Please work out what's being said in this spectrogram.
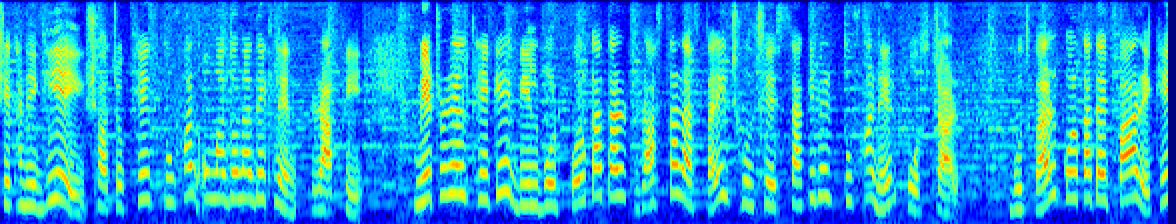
সেখানে গিয়েই স্বচক্ষে তুফান উন্মাদনা দেখলেন রাফি। মেট্রো রেল থেকে বিলবোর্ড কলকাতার রাস্তা রাস্তায় ঝুলছে সাকিবের তুফানের পোস্টার। বুধবার কলকাতায় পা রেখে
